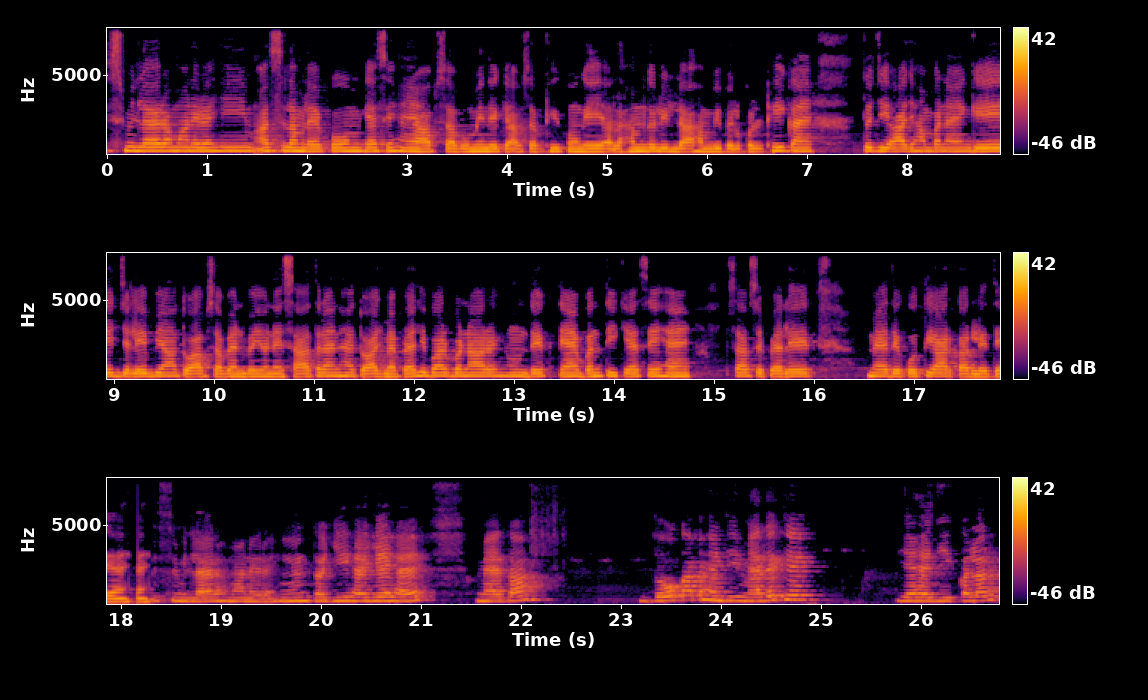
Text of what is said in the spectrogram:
बिसमीम अस्सलाम कैसे हैं आप सब? उम्मीद है कि आप सब ठीक होंगे। अल्हम्दुलिल्लाह, हम भी बिल्कुल ठीक हैं। तो जी, आज हम बनाएँगे जलेबियाँ। तो आप सब बहन भाइयों ने साथ रहना है। तो आज मैं पहली बार बना रही हूँ। देखते हैं बनती कैसे हैं। सबसे पहले मैदे को तैयार कर लेते हैं। बिसमीम तो जी है, ये है मैदा। दो कप हैं जी मैदे के। यह है जी कलर।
